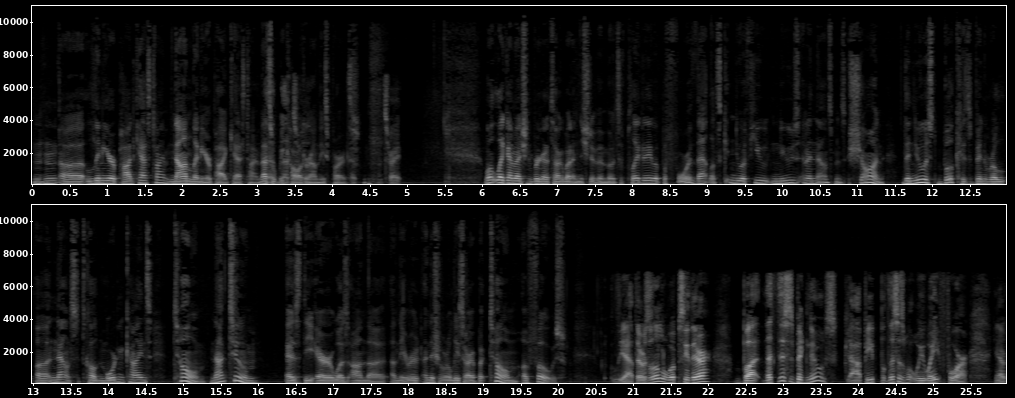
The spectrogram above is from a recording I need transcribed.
Hmm Uh, linear podcast time, non-linear podcast time. That's That- what we that's call what- it around these parts. That's right. Well, like I mentioned, we're going to talk about initiative and modes of play today. But before that, let's get into a few news and announcements. Sean, the newest book has been re- uh, announced. It's called Mordenkainen's Tome, not Tomb, as the error was on the on the ori- initial release art, but Tome of Foes. Yeah, there was a little whoopsie there, but that, this is big news. Uh, people, this is what we wait for. You know,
